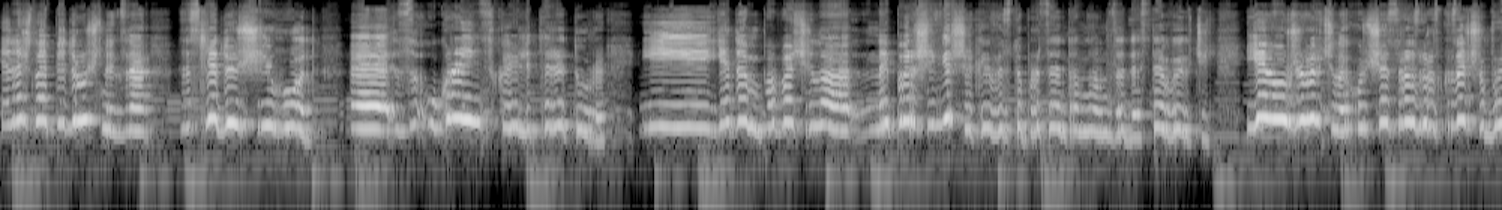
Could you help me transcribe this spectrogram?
Я знайшла підручник за, за следующий год е, з української літератури. І я там побачила найперший вірш, який ви 100% нам задасте вивчити. І я його вже вивчила, я хочу ще сразу розказати, щоб ви,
